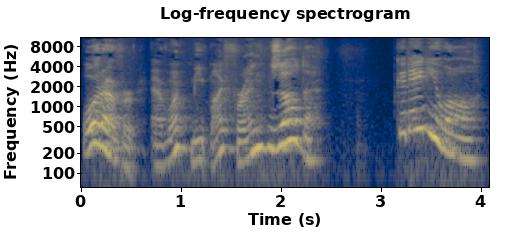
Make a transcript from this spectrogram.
Whatever. Everyone, meet my friend Zelda. Good day to you all.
